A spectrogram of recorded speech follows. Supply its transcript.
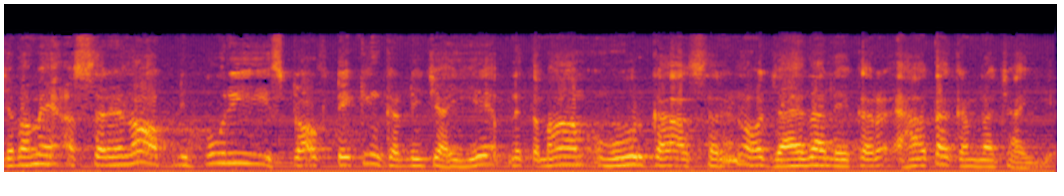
جب ہمیں اثر نو اپنی پوری اسٹاک ٹیکنگ کرنی چاہیے، اپنے تمام امور کا اثر نو جائزہ لے کر احاطہ کرنا چاہیے۔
